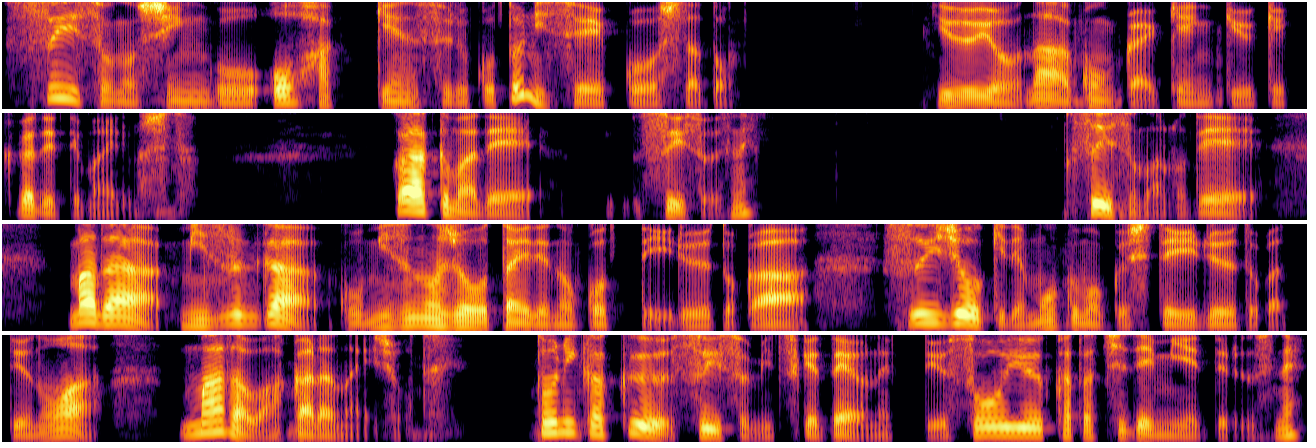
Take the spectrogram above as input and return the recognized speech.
水素の信号を発見することに成功したというような今回研究結果が出てまいりました。これあくまで水素ですね。水素なので、まだ水がこう水の状態で残っているとか、水蒸気でもくもくしているとかっていうのは、まだわからない状態。とにかく水素見つけたよねっていう、そういう形で見えてるんですね。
